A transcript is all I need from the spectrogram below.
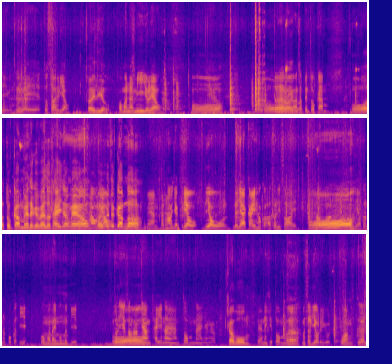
นี่ก็คือไอ้ตัวซอยเหลี่ยว ซอยเลี้ยวเพราะมันน่ะมีอยู่แล้วอ๋ออ๋อตัวนั้นนี่มันจะเป็นตัวกำอ๋อตัวกำแม่ถ้าเกิดแม่รถไถยังแม่เขาเฮาปล่อยเลี้ยวเป็นตัวกำเนาะแมนคันเฮาอยากเลี้ยวเลี้ยวระยะไกลเฮาก็เอาตัวนี้ซอยอ๋อ เฮาก็เลี้ยวตัวนั้นปกติพวงมาลัยปกติ ตัวนี้สำหรับยามไถหน้าต้มหน้าหยังครับ ครับผม แต่ในขี้ต้มมันเอจะอมันจะเลี้ยวได้กว้างเกิน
